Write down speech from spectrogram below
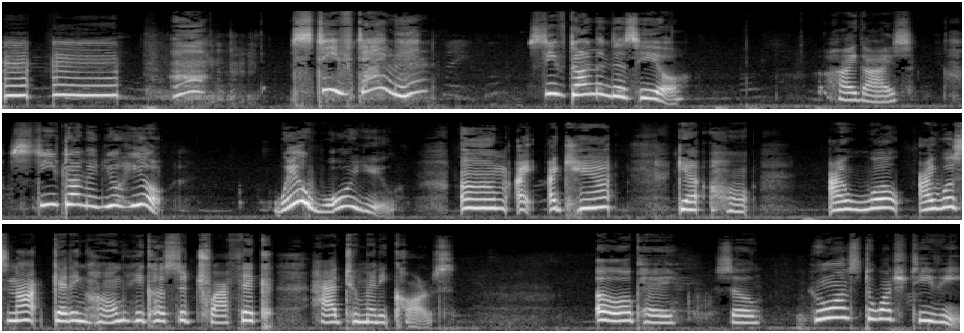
Steve Diamond? Steve Diamond is here. Hi, guys. Steve Diamond, you're here. Where were you? Um, I I can't get home. I will. I was not getting home because the traffic had too many cars. Oh, okay. So, who wants to watch TV?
